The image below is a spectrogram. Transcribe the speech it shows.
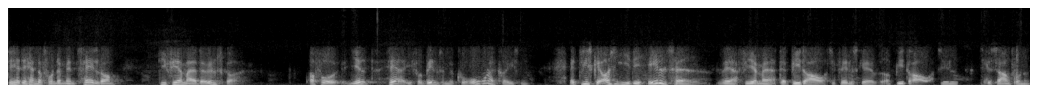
Det her det handler fundamentalt om de firmaer, der ønsker at få hjælp her i forbindelse med coronakrisen. At de skal også i det hele taget være firmaer, der bidrager til fællesskabet og bidrager til, til samfundet.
